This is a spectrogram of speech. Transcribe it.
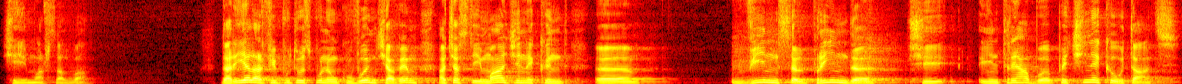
Și ei m-ar salva. Dar el ar fi putut spune un cuvânt și avem această imagine când uh, vin să-l prindă și îi întreabă, pe cine căutați?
